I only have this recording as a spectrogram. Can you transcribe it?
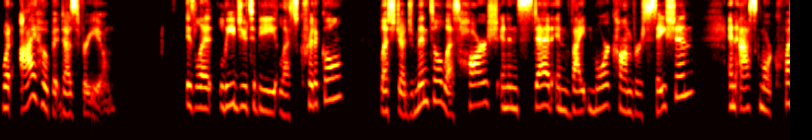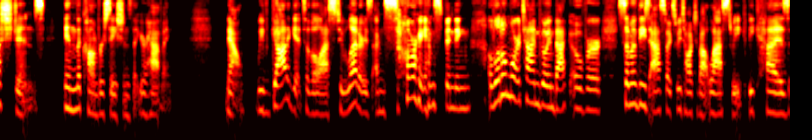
what I hope it does for you is let lead you to be less critical, less judgmental, less harsh, and instead invite more conversation and ask more questions in the conversations that you're having. Now, we've got to get to the last two letters. I'm sorry, I'm spending a little more time going back over some of these aspects we talked about last week because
